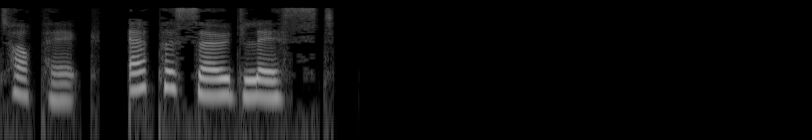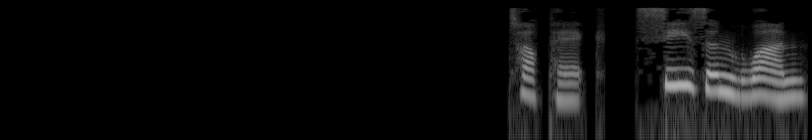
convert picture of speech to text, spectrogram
Topic: Episode list. Topic: Season 1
